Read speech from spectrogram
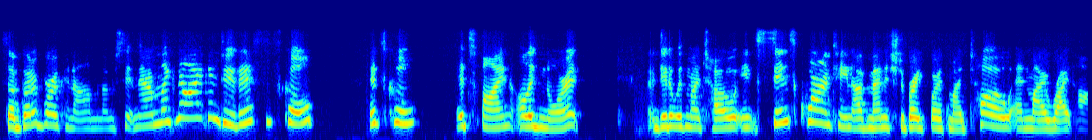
So I've got a broken arm and I'm sitting there. I'm like, no, I can do this. It's cool. It's cool. It's fine. I'll ignore it. I did it with my toe. Since quarantine, I've managed to break both my toe and my right arm.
